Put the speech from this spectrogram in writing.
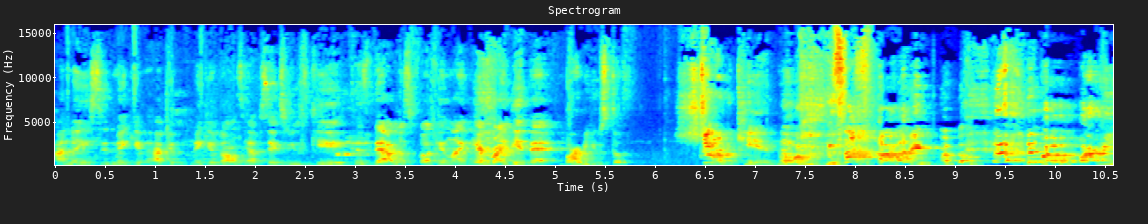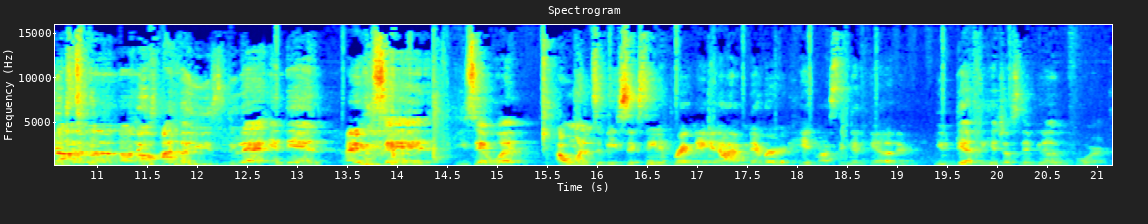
I know you used to make your have your make your dogs have sex when you was a kid, cause that was fucking like everybody did that. Barbie used to shit on a Ken, bro. Sorry, bro. Bro, Barbie No, used to. no, no, no, no. I know you used to do that, and then you said you said what? I wanted to be 16 and pregnant, and I have never hit my significant other. You definitely hit your significant other before.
